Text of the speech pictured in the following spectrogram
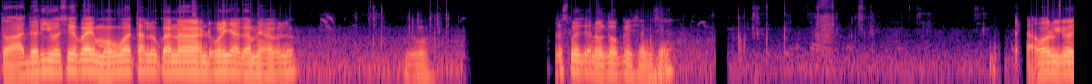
તો આ દરિયો છે ભાઈ, મહુવા તાલુકાના ડોળિયા ગામે આવેલો. સરસ મજાનું લોકેશન છે. ટાવર વ્યૂ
